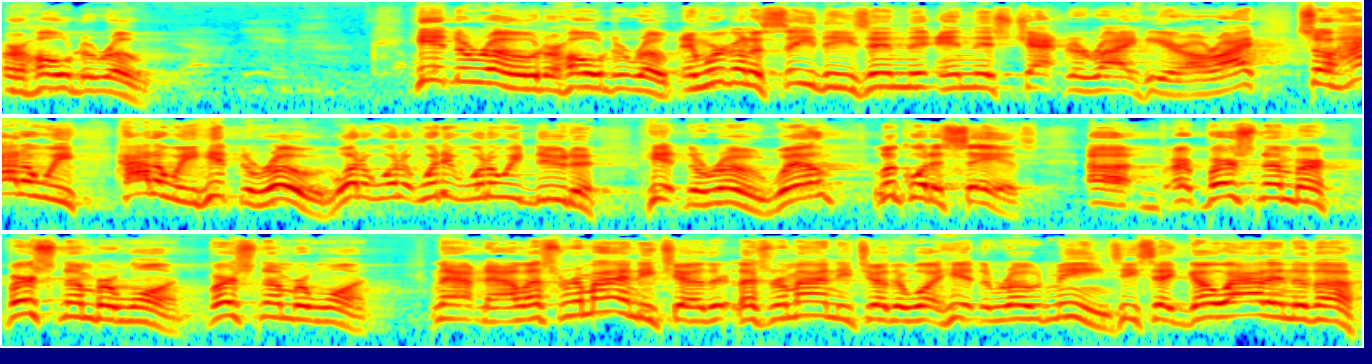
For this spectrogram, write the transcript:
or hold the rope. Hit the road or hold the rope. And we're going to see these in, the, in this chapter right here, all right? So how do we, how do we hit the road? What, what, what, what do we do to hit the road? Well, look what it says. Uh, verse number, verse number one, verse number one. Now, now let's remind each other, let's remind each other what hit the road means. He said, go out into the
